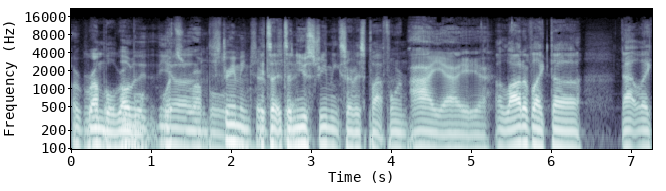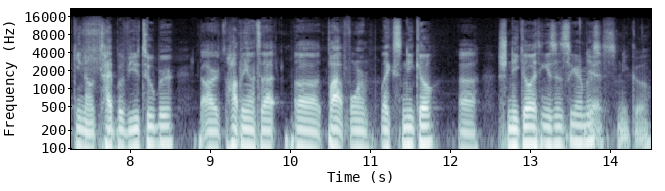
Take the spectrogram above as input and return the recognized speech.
or Rumble, Oh, Rumble. the, the, What's uh, Rumble? Streaming service. it's a it's a new streaming service platform. Ah, yeah, yeah, yeah. A lot of like the that like you know type of YouTuber are hopping onto that uh platform like Sneako, uh Sneako I think his Instagram is. Yes, Nico.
